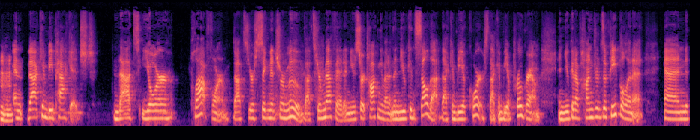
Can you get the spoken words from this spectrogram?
Mm-hmm. And that can be packaged. That's your platform. That's your signature move. That's your method. And you start talking about it. And then you can sell that. That can be a course, that can be a program. And you could have hundreds of people in it. And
